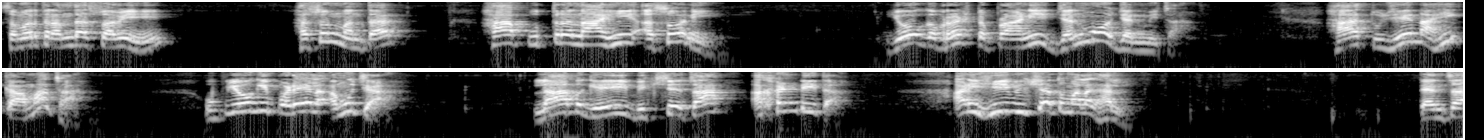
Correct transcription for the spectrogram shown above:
समर्थ रामदास स्वामी हसून म्हणतात हा पुत्र नाही असोनी योगभ्रष्ट प्राणी जन्मोजन्मीचा हा तुझे नाही कामाचा. उपयोगी पडेल अमुच्या. लाभ घेई भिक्षेचा अखंडिता. आणि ही भिक्षा तुम्हाला घाल. त्यांचा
